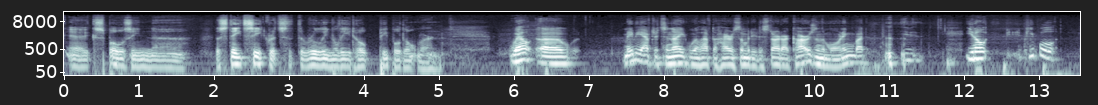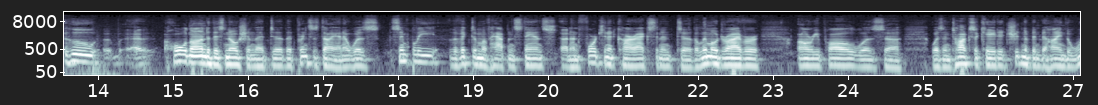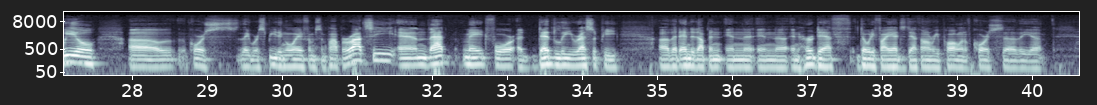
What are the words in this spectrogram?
exposing uh, the state secrets that the ruling elite hope people don't learn. Well, uh, maybe after tonight we'll have to hire somebody to start our cars in the morning, but. You know, people who uh, hold on to this notion that uh, that Princess Diana was simply the victim of happenstance, an unfortunate car accident. Uh, the limo driver, Henri Paul, was uh, was intoxicated, shouldn't have been behind the wheel. Uh, of course, they were speeding away from some paparazzi, and that made for a deadly recipe uh, that ended up in in in, in her death, Dodi Fayed's death, Henri Paul, and of course the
